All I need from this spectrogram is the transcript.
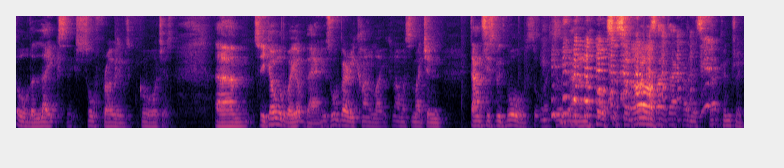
all the lakes, and it was all frozen. It was gorgeous. Um, so you go all the way up there, and it was all very kind of like you can almost imagine dances with wolves, sort of like going down on a horse or something. It's like that kind of that country.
